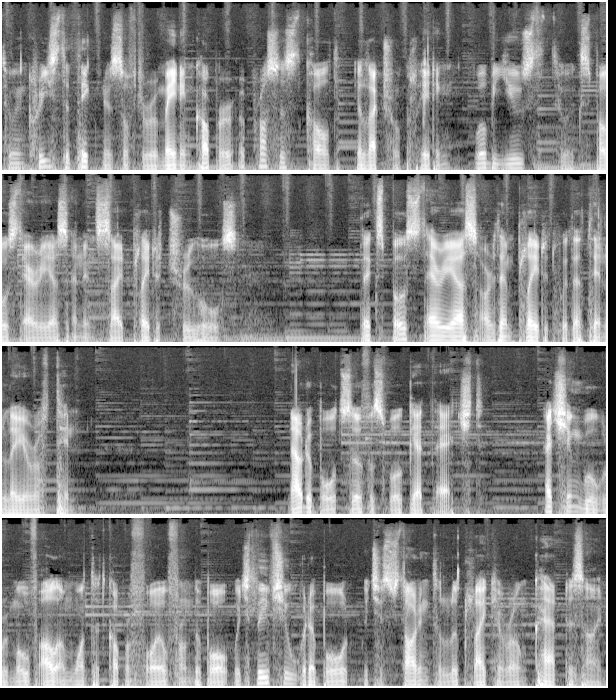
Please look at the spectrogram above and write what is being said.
To increase the thickness of the remaining copper, a process called electroplating will be used to exposed areas and inside plated through holes. The exposed areas are then plated with a thin layer of tin. Now the board surface will get etched. Etching will remove all unwanted copper foil from the board which leaves you with a board which is starting to look like your own CAD design.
